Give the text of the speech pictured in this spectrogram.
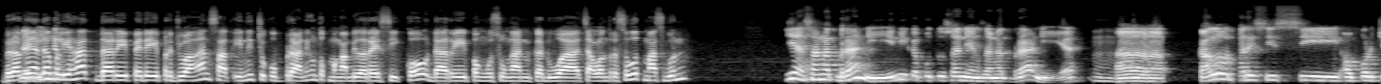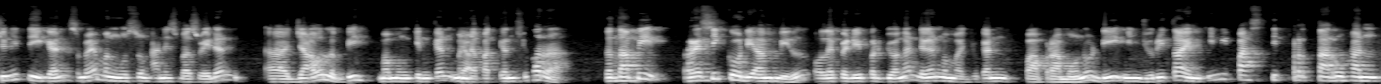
Berarti Dan Anda ingat- melihat dari PDI Perjuangan saat ini cukup berani untuk mengambil resiko dari pengusungan kedua calon tersebut, Mas Gun? Ya sangat berani, ini keputusan yang sangat berani ya. Mhm. Uh, kalau dari sisi opportunity kan sebenarnya mengusung Anies Baswedan uh, jauh lebih memungkinkan mendapatkan suara. Tetapi resiko diambil oleh PDI Perjuangan dengan memajukan Pak Pramono di injury time. Ini pasti pertaruhan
